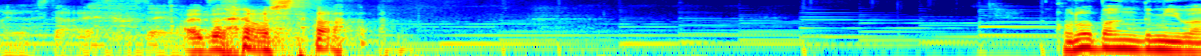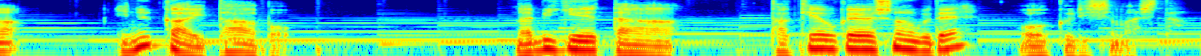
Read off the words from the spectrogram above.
ありました。ありがとうございます。ありがとうございました。この番組は犬飼ターボ、ナビゲーター竹岡義信でお送りしました。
